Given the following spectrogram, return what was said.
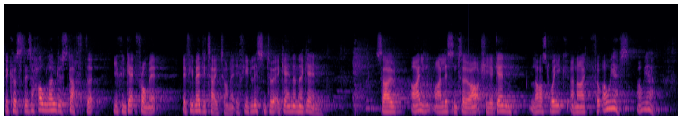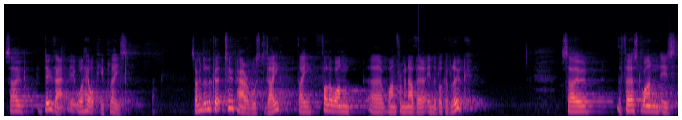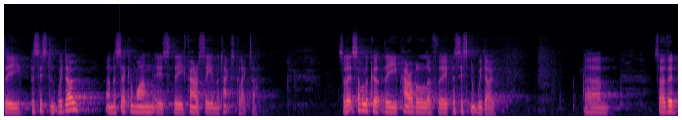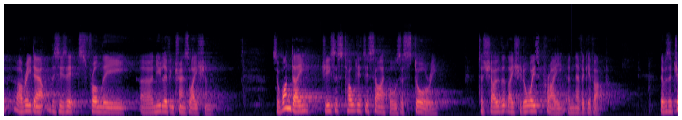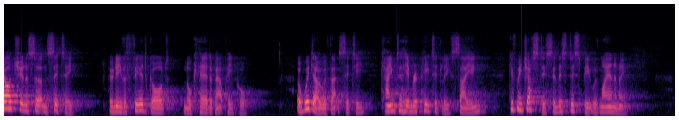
Because there's a whole load of stuff that you can get from it if you meditate on it, if you listen to it again and again. So I, I listened to Archie again last week and I thought, oh, yes, oh, yeah. So do that, it will help you, please. So I'm going to look at two parables today. They follow on uh, one from another in the book of Luke. So the first one is the persistent widow, and the second one is the Pharisee and the tax collector. So let's have a look at the parable of the persistent widow. Um, so the, I'll read out, this is it from the uh, New Living Translation. So one day, Jesus told his disciples a story to show that they should always pray and never give up. There was a judge in a certain city who neither feared God nor cared about people. A widow of that city came to him repeatedly, saying, Give me justice in this dispute with my enemy.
